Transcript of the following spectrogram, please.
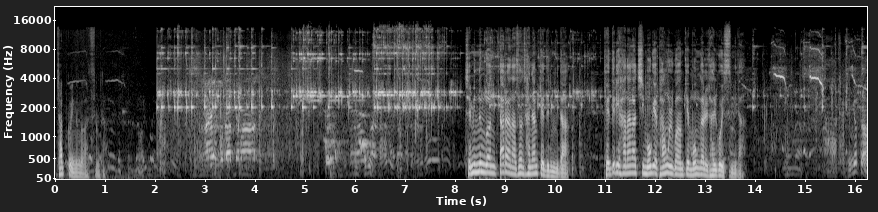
잡고 있는 것 같습니다. 재밌는 건 따라 나선 사냥개들입니다. 개들이 하나같이 목에 방울과 함께 뭔가를 달고 있습니다. 아, 잘생겼다.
